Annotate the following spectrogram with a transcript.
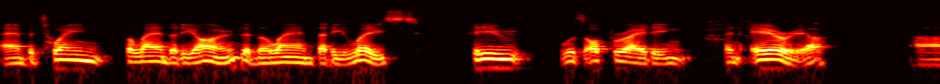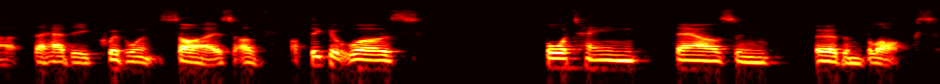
and between the land that he owned and the land that he leased, he was operating an area uh, that had the equivalent size of I think it was fourteen thousand urban blocks,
